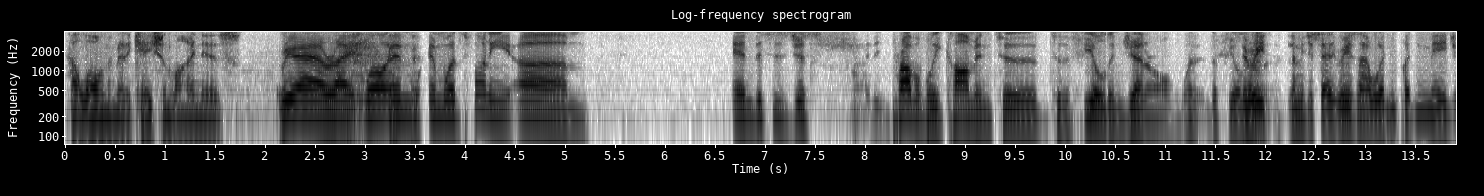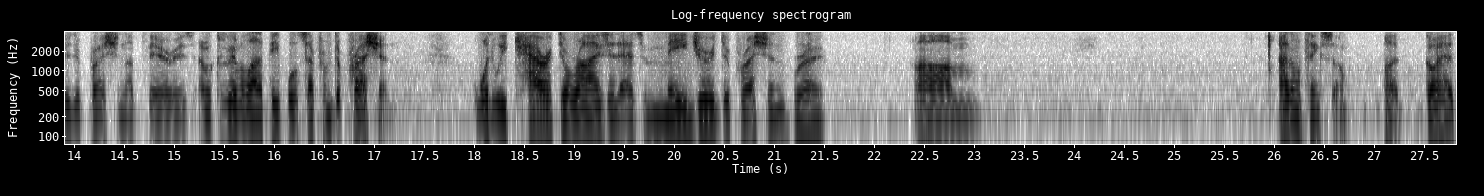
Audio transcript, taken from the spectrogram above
how long the medication line is. Yeah, right. Well, and and what's funny, um, and this is just probably common to to the field in general. When the field, The re- let me just say the reason I wouldn't put major depression up there is because we have a lot of people who suffer from depression. Would we characterize it as major depression? right? Um, I don't think so. But go ahead.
